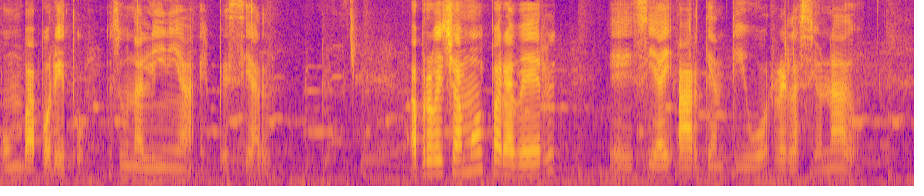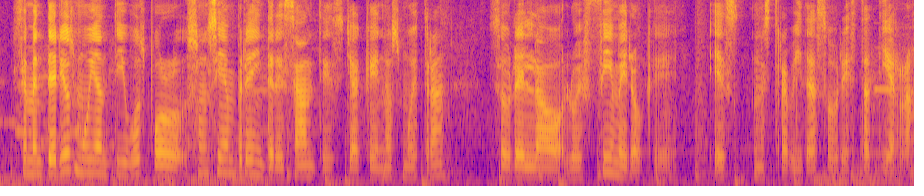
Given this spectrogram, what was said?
un vaporeto, es una línea especial. Aprovechamos para ver eh, si hay arte antiguo relacionado. Cementerios muy antiguos son siempre interesantes ya que nos muestran sobre lo efímero que es nuestra vida sobre esta tierra.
